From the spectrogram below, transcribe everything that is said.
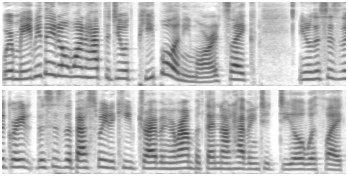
where maybe they don't want to have to deal with people anymore. It's like, you know, this is the great, this is the best way to keep driving around, but then not having to deal with like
